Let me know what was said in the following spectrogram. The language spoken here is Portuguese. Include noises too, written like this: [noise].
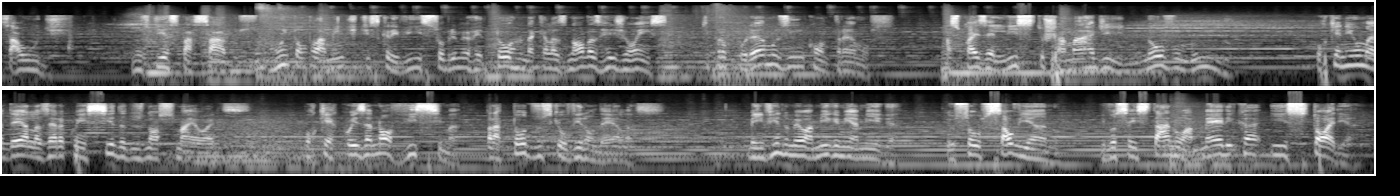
Saúde. Nos dias passados, muito amplamente te escrevi sobre o meu retorno daquelas novas regiões que procuramos e encontramos, as quais é lícito chamar de Novo Mundo, porque nenhuma delas era conhecida dos nossos maiores, porque é coisa novíssima para todos os que ouviram delas. Bem-vindo, meu amigo e minha amiga. Eu sou o Salviano e você está no América e História.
